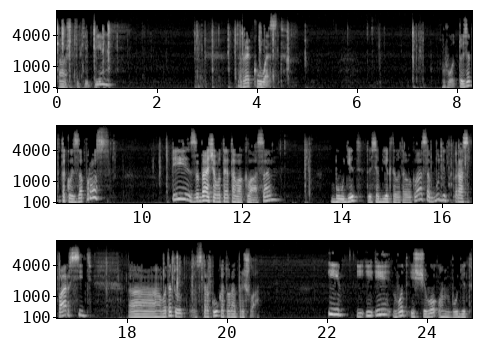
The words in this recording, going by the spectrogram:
http request. Вот, то есть это такой запрос. И задача вот этого класса будет, то есть объектов этого класса, будет распарсить э, вот эту строку, которая пришла. И, и, и, и, вот из чего он будет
